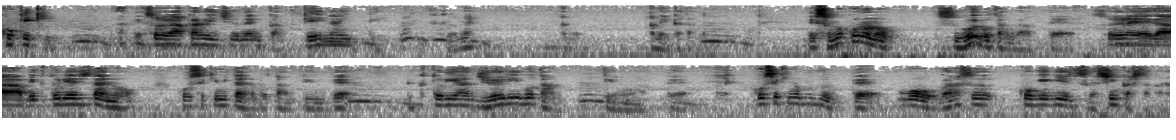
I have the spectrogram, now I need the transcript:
好景気。でそれが明るい10年間 Gay Nineties って言うんですけどねあのアメリカだと、でその頃のすごいボタンがあってそれがビクトリア時代の宝石みたいなボタンっていう意味で、ビクトリアンジュエリーボタンっていうのがあって、宝石の部分ってもうガラス工芸技術が進化したから、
